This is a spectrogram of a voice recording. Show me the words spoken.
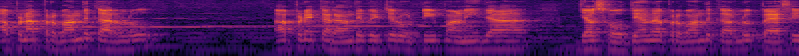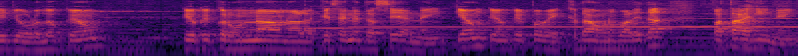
ਆਪਣਾ ਪ੍ਰਬੰਧ ਕਰ ਲਓ, ਆਪਣੇ ਘਰਾਂ ਦੇ ਵਿੱਚ ਰੋਟੀ ਪਾਣੀ ਦਾ ਜਾਂ ਸੌਦਿਆਂ ਦਾ ਪ੍ਰਬੰਧ ਕਰ ਲਓ, ਪੈਸੇ ਜੋੜ ਲਓ ਕਿਉਂ? ਕਿਉਂਕਿ ਕਰੋਨਾ ਆਉਣ ਵਾਲਾ, ਕਿਸੇ ਨੇ ਦੱਸਿਆ ਨਹੀਂ। ਕਿਉਂ? ਕਿਉਂਕਿ ਭਵਿੱਖ ਦਾ ਆਉਣ ਵਾਲੇ ਦਾ ਪਤਾ ਹੀ ਨਹੀਂ।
